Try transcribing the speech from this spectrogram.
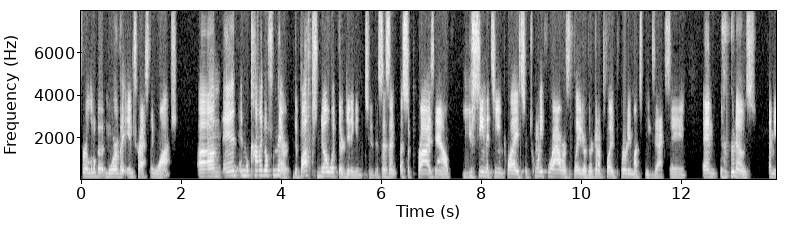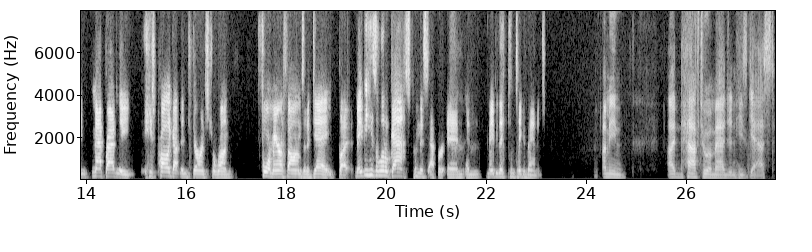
for a little bit more of an interesting watch. Um, and and we'll kind of go from there. The Buffs know what they're getting into. This isn't a surprise now. You've seen the team play, so 24 hours later, they're going to play pretty much the exact same. And who knows? I mean, Matt Bradley, he's probably got an endurance to run four marathons in a day, but maybe he's a little gassed from this effort, and and maybe they can take advantage. I mean, I'd have to imagine he's gassed.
